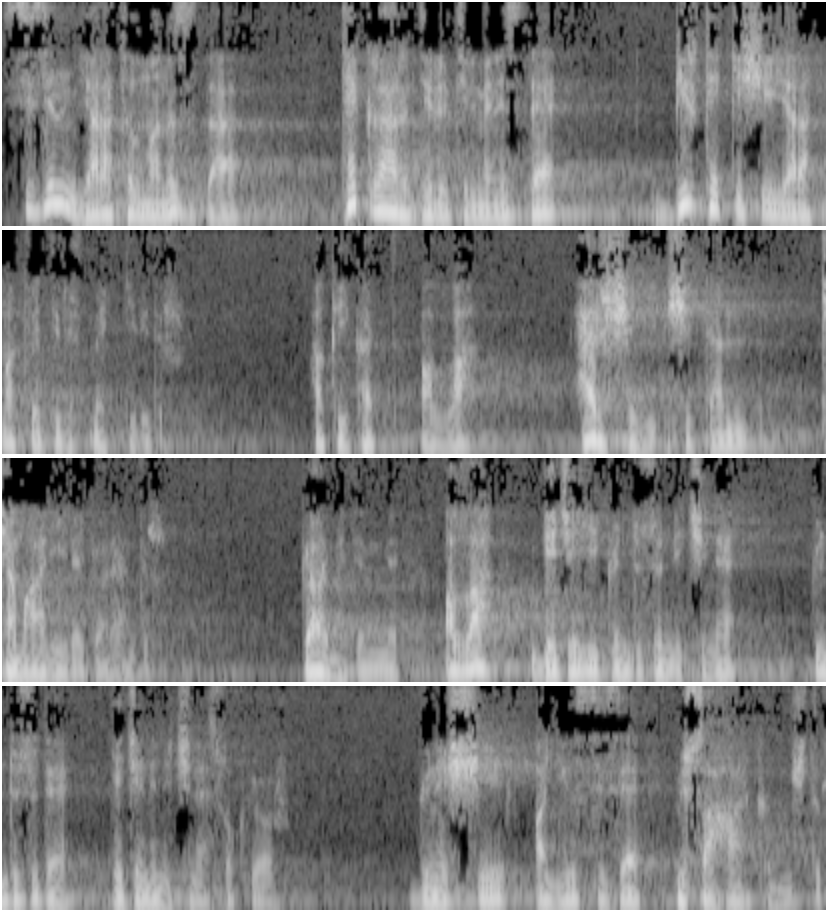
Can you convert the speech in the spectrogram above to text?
Sizin yaratılmanız da, tekrar diriltilmeniz de bir tek kişiyi yaratmak ve diriltmek gibidir. Hakikat Allah her şeyi işiten, kemaliyle görendir. Görmedin mi? Allah geceyi gündüzün içine, gündüzü de gecenin içine sokuyor. Güneşi, ayı size müsahhar kılmıştır.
